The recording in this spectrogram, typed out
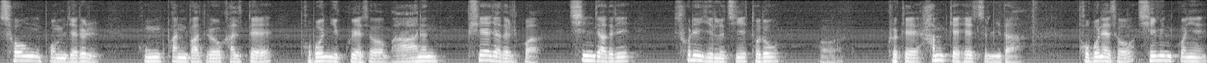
성범죄를 공판받으러 갈 때 법원 입구에서 많은 피해자들과 신자들이 소리 질렀지 어, 그렇게 함께 했습니다. 법원에서 시민권이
